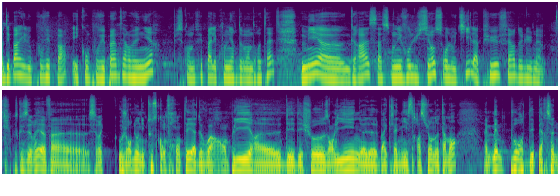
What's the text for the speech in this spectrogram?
au départ, il ne le pouvait pas et qu'on ne pouvait pas intervenir puisqu'on ne fait pas les premières demandes de retraite. Mais euh, grâce à son évolution sur l'outil, il a pu faire de lui-même. Parce que c'est vrai, enfin, euh, c'est vrai qu'aujourd'hui, on est tous confrontés à devoir remplir euh, des, des choses en ligne, euh, bah, avec l'administration notamment. Même pour des personnes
